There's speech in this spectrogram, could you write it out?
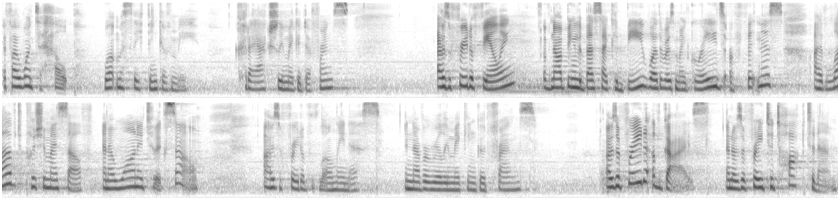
If I went to help, what must they think of me? Could I actually make a difference? I was afraid of failing, of not being the best I could be, whether it was my grades or fitness. I loved pushing myself and I wanted to excel. I was afraid of loneliness and never really making good friends. I was afraid of guys and I was afraid to talk to them.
